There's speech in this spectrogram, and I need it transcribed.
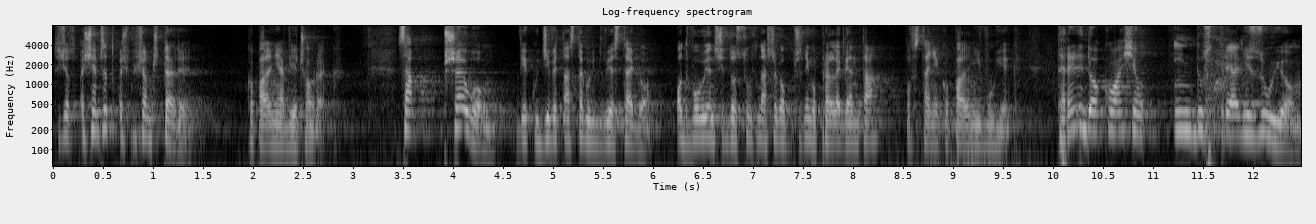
1884 kopalnia Wieczorek. Sam przełom wieku XIX i XX, odwołując się do słów naszego poprzedniego prelegenta, powstanie kopalni Wujek. Tereny dookoła się industrializują,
